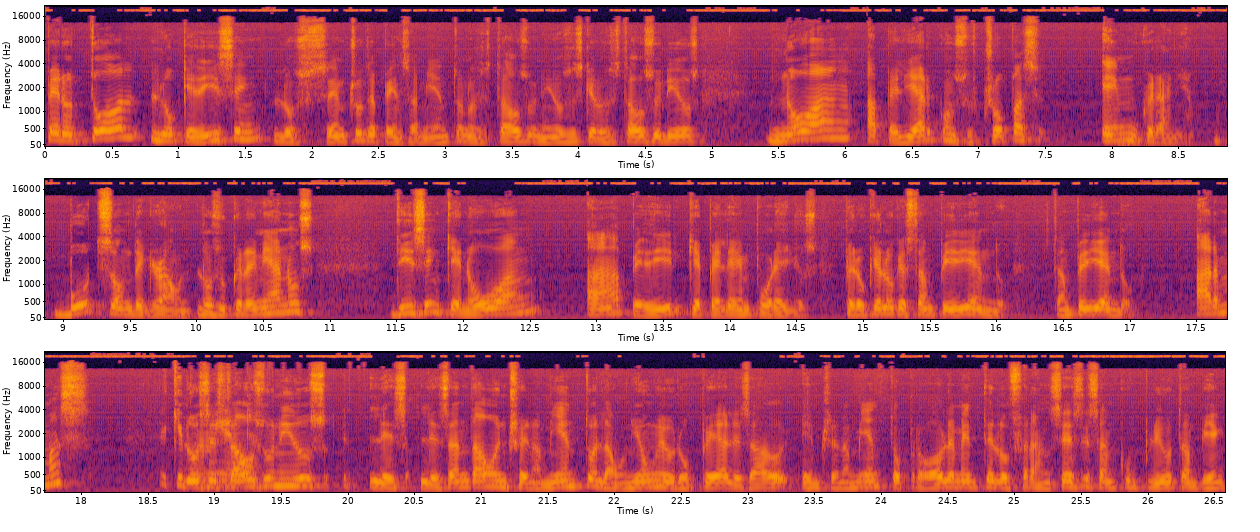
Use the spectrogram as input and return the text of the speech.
Pero todo lo que dicen los centros de pensamiento en los Estados Unidos es que los Estados Unidos no van a pelear con sus tropas en Ucrania. Boots on the ground. Los ucranianos dicen que no van a pedir que peleen por ellos. Pero ¿qué es lo que están pidiendo? Están pidiendo armas. Los Estados Unidos les, les han dado entrenamiento, la Unión Europea les ha dado entrenamiento, probablemente los franceses han cumplido también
